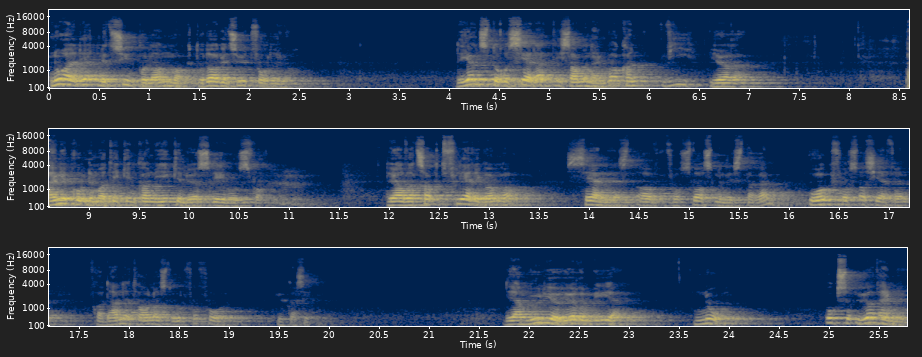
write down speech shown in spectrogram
Nå har jeg delt mitt syn på landmakt og dagens utfordringer. Det gjenstår å se dette i sammenheng. Hva kan vi gjøre? Pengeproblematikken kan vi ikke løsrive oss fra. Det har vært sagt flere ganger, senest av forsvarsministeren og forsvarssjefen fra denne talerstol for få uker siden. Det er mulig å gjøre mye nå, også uavhengig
